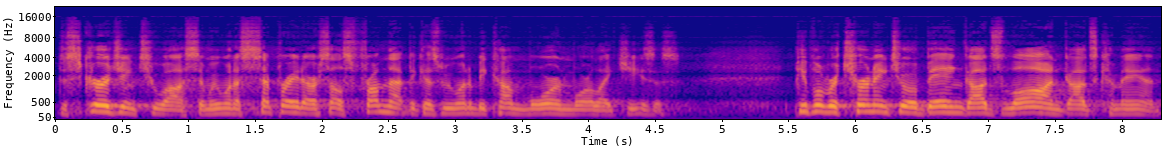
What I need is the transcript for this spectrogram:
discouraging to us, and we want to separate ourselves from that because we want to become more and more like Jesus. People returning to obeying God's law and God's command.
